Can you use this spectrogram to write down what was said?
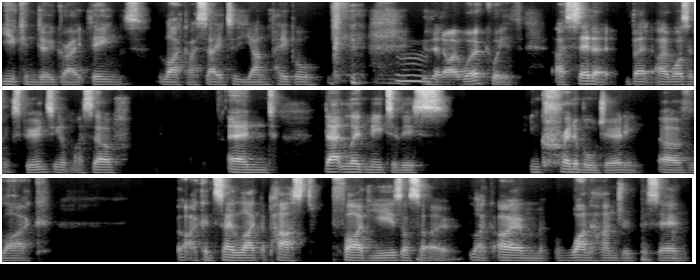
you can do great things. Like i say to young people mm. that i work with i said it but i wasn't experiencing it myself. And that led me to this incredible journey of like I could say like the past five years or so, like I am 100%.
